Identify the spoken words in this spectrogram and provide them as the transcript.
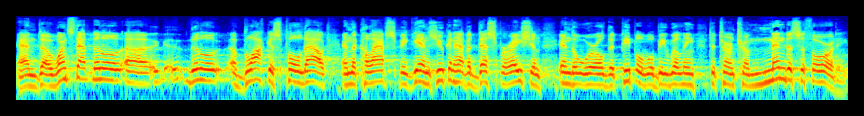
And uh, once that little, uh, little uh, block is pulled out and the collapse begins, you can have a desperation in the world that people will be willing to turn tremendous authority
